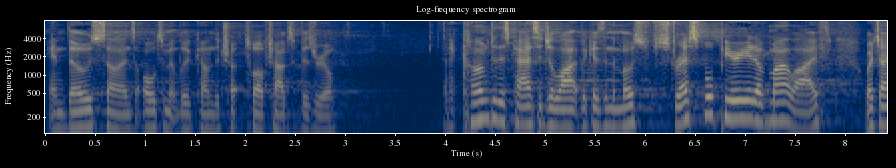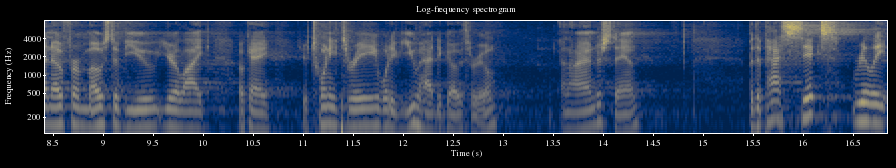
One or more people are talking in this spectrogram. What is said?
And those sons ultimately become the 12 tribes of Israel. And I come to this passage a lot because in the most stressful period of my life, which I know for most of you, you're like, okay, you're 23, what have you had to go through? And I understand. But the past six, really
